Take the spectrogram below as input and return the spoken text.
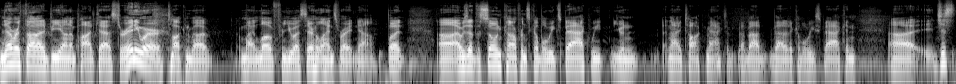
never thought I'd be on a podcast or anywhere talking about my love for U.S. Airlines right now. But uh, I was at the Sohn conference a couple weeks back. We, you and, and I talked, Mac, about, about it a couple weeks back. And uh, just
